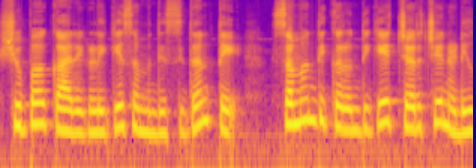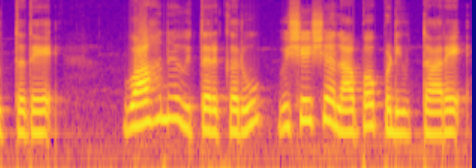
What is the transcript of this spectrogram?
ಶುಭ ಕಾರ್ಯಗಳಿಗೆ ಸಂಬಂಧಿಸಿದಂತೆ ಸಂಬಂಧಿಕರೊಂದಿಗೆ ಚರ್ಚೆ ನಡೆಯುತ್ತದೆ. ವಾಹನ ವಿತರಕರು ವಿಶೇಷ ಲಾಭ ಪಡೆಯುತ್ತಾರೆ.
